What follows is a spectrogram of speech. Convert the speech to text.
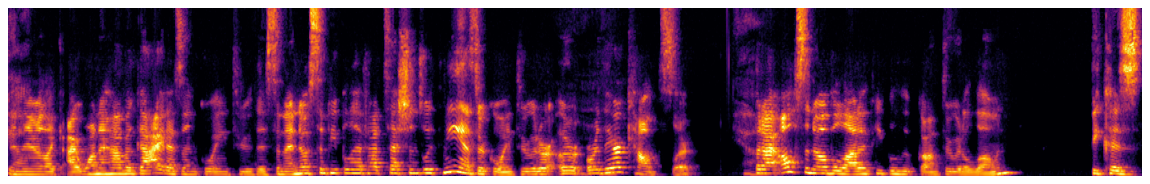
Yeah. And they're like, I want to have a guide as I'm going through this. And I know some people have had sessions with me as they're going through it or, or, or their counselor. Yeah. But I also know of a lot of people who've gone through it alone because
